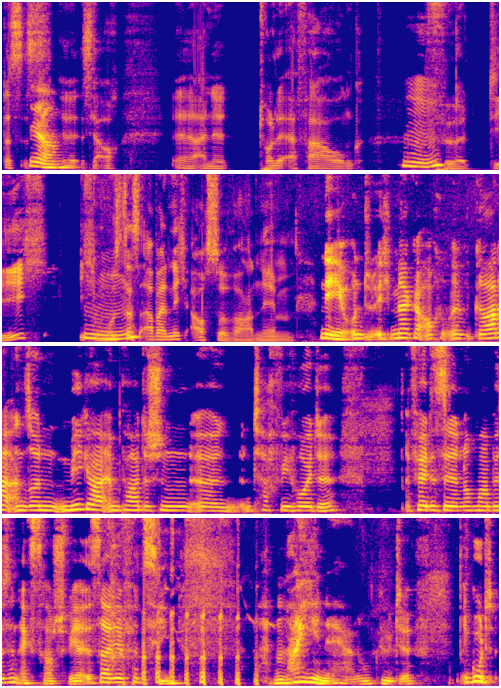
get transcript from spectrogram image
Das ist ja, äh, ist ja auch äh, eine tolle Erfahrung hm. für dich. Ich mhm. muss das aber nicht auch so wahrnehmen. Nee, und ich merke auch äh, gerade an so einem mega empathischen äh, Tag wie heute, fällt es dir dann nochmal ein bisschen extra schwer. Es sei dir verziehen. Meine Herren und Güte. Gut,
